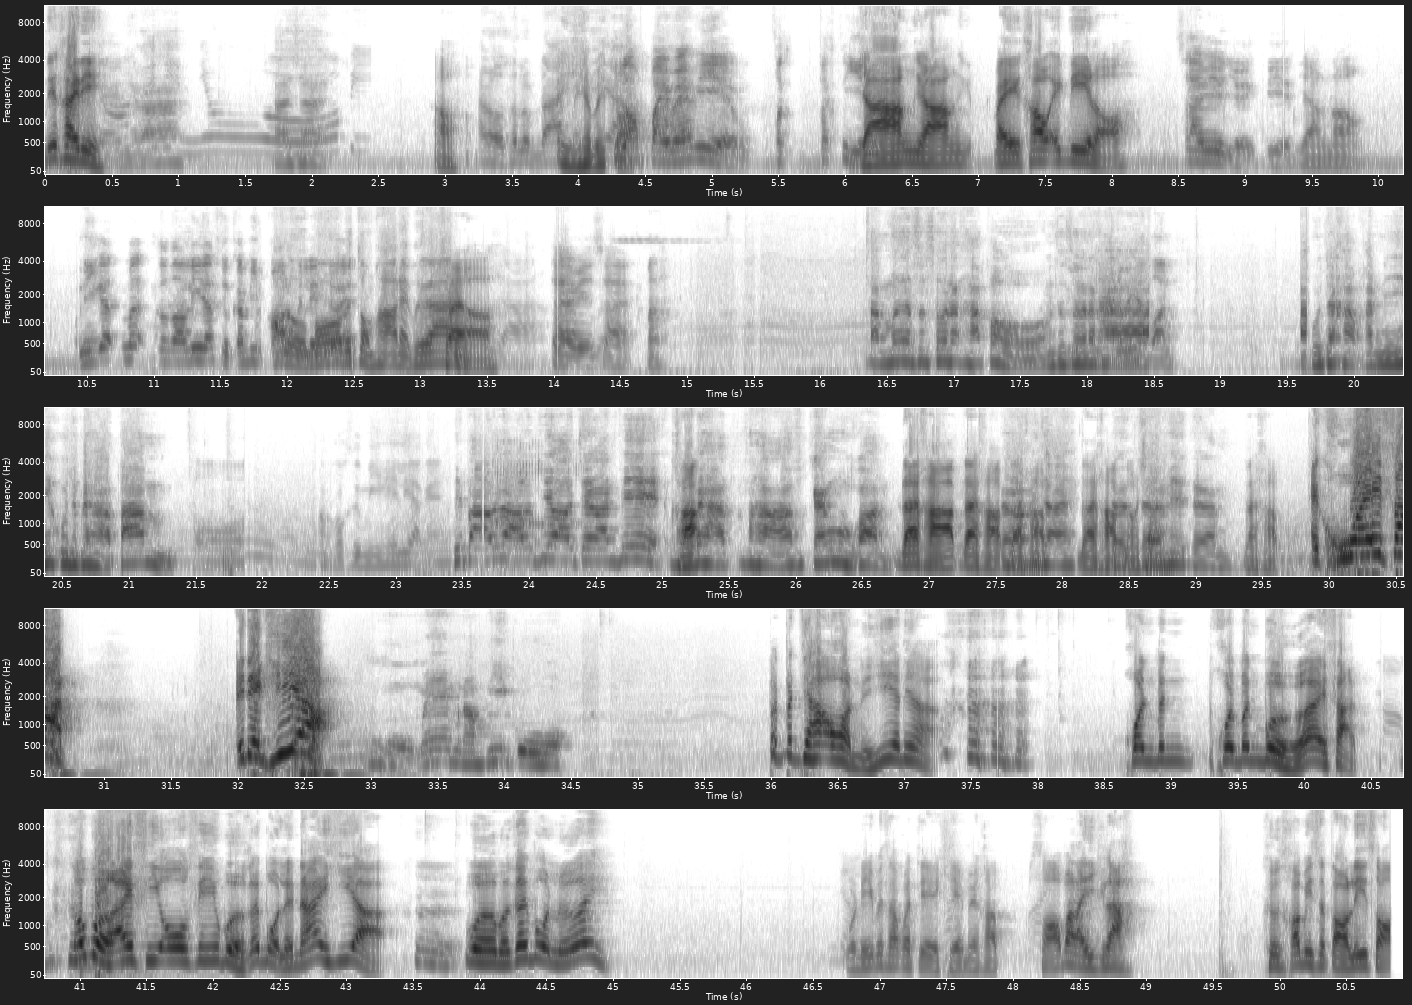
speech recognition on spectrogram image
นี่ใครนี่ใช่ใช่ อ้าว ฮัลโหลสรุปได้ไอ้เหี้ยไม่ตลบองไปไหมพี่สักสักทียังยังไปเข้า XD เหรอใช่พี่อยู่อีกทียังน้อง วันนี้ก็เมื่อสตอรี่ล่าสุดก็พี่ปอฮัลโหลไปเล่โบนด้วยไปส่งพาวหน่อยเพื่อนใช่เหรอ ใช่พี่ใช่มาซัมเมอร์สู้ๆนะครับผมสู้ๆนะครับบอลกูจะขับคันนี้กูจะไปหาตั้มอ๋อก็ คือมีให้เรียกไง พี่เปาพี่เปาพี่เปาเจอกันพี่ครับไปหาหาแก๊งผมก่อนได้ครับได้ครับได้ครับเจอกันพี่ชายได้ครับเจน้องเจอชายกันพี่เจอกันได้ครับไอ้ควยสัตว์ไอ้เด็กเฮียโอ้โหแม่งมันทำพี่กู มันปัญญาอ่อนไอ้เฮียเนี่ย คนเป็นคนมันเบื่อไอ้สัตว์ก็เบื่อไอซีโอซีเบื่อกันหมดเลยนะไอ้เฮียอืมเบื่อเหมือนกันหมดเลย วันนี้ไปซ้อมกับ JK ไหมครับซ้อมอะไรอีกล่ะ คือเขามีสตอรี่ซ้อม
